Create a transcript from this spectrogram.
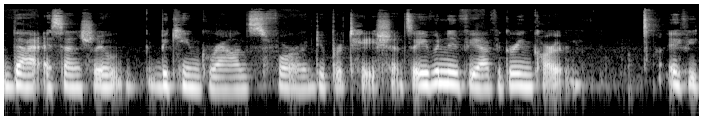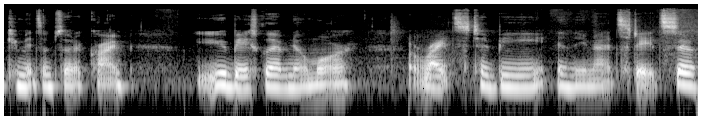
that essentially became grounds for deportation. So even if you have a green card, if you commit some sort of crime, you basically have no more rights to be in the United States. So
